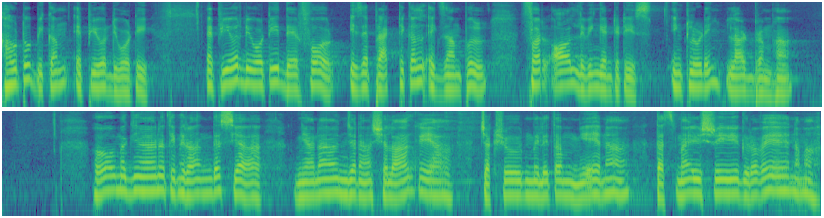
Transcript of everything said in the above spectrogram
how to become a pure devotee. A pure devotee, therefore, is a practical example for all living entities, including Lord Brahma. ॐ अज्ञानतिमिरान्धस्य ज्ञानाञ्जनशलाकया चक्षुर्मिलितं येन तस्मै श्रीगुरवे नमः।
